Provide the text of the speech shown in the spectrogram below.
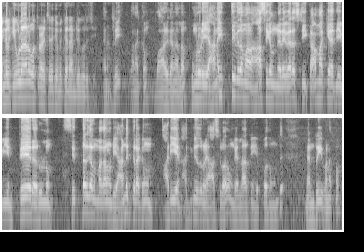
எங்களுக்கு இவ்வளவு நேரம் ஒத்துழைச்சதுக்கு மிக்க நன்றி குருஜி. நன்றி வணக்கம் வாழ்க நலம். உங்களுடைய அனைத்து விதமான ஆசைகள் நிறைவேற ஸ்ரீ காமாக்கியா தேவியின் பேரருளும் சித்தர்கள் மகளுடைய அனுக்கிரகமும் அடியேன் அக்னிதருடைய ஆசீர்வாதம் உங்க எல்லாருக்கும் எப்போதும் உண்டு. நன்றி வணக்கம்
